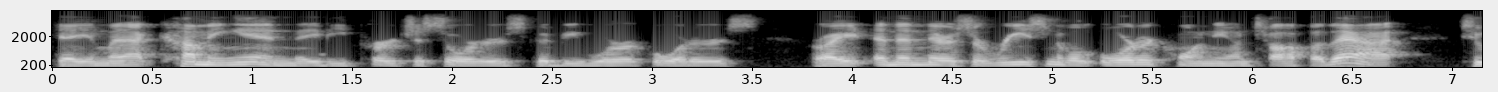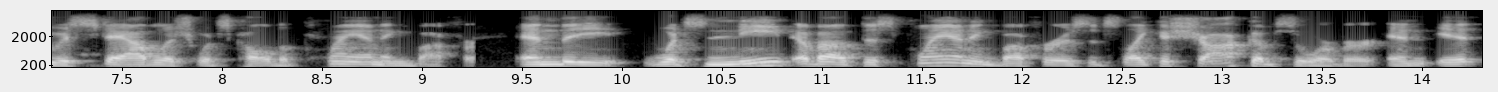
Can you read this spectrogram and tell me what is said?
Okay, and when that coming in, maybe purchase orders, could be work orders right? And then there's a reasonable order quantity on top of that to establish what's called a planning buffer. And the what's neat about this planning buffer is it's like a shock absorber and it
